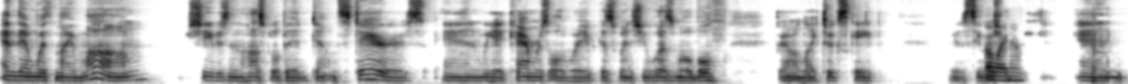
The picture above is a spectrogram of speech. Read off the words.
And then with my mom, she was in the hospital bed downstairs, and we had cameras all the way because when she was mobile, grandma liked to escape. We had to see. what oh, I know. And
